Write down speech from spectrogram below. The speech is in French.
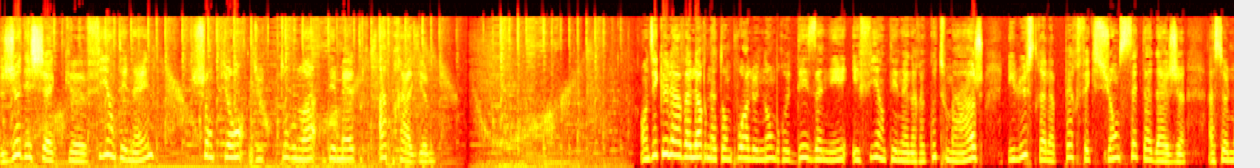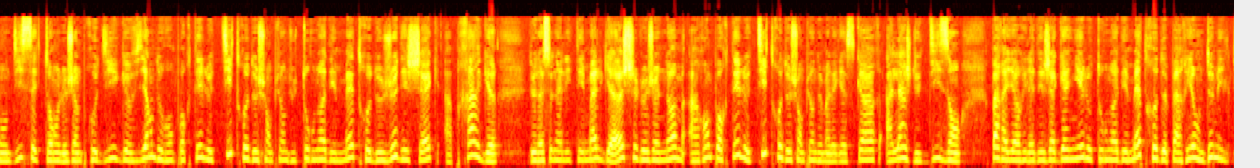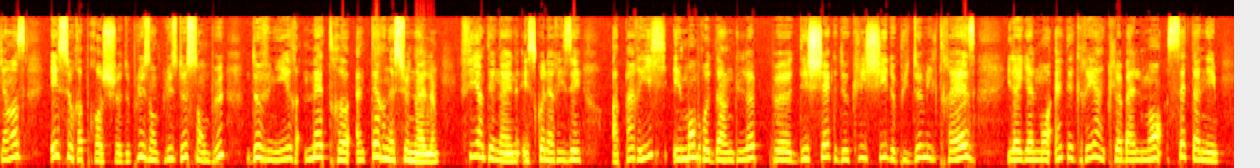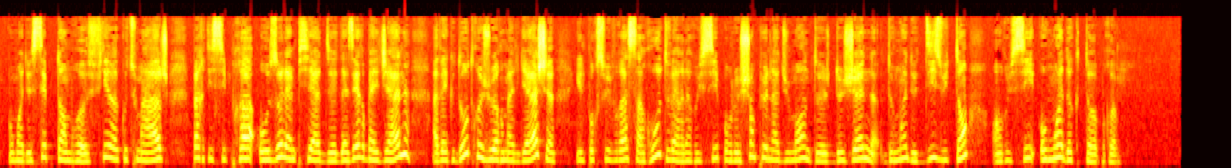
Jeu d'échecs Fiantenain, champion du tournoi des maîtres à Prague. On dit que la valeur n'attend point le nombre des années et Fiantenen Rakutmaj illustre à la perfection cet adage. À seulement 17 ans, le jeune prodigue vient de remporter le titre de champion du tournoi des maîtres de jeu d'échecs à Prague. De nationalité malgache, le jeune homme a remporté le titre de champion de Madagascar à l'âge de 10 ans. Par ailleurs, il a déjà gagné le tournoi des maîtres de Paris en 2015 et se rapproche de plus en plus de son but, devenir maître international. Fiantenain est scolarisé à Paris et membre d'un club d'échecs de Clichy depuis 2013. Il a également intégré un club allemand cette année. Au mois de septembre, Firakutmaj participera aux Olympiades d'Azerbaïdjan avec d'autres joueurs malgaches. Il poursuivra sa route vers la Russie pour le championnat du monde de jeunes de moins de 18 ans en Russie au mois d'octobre.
